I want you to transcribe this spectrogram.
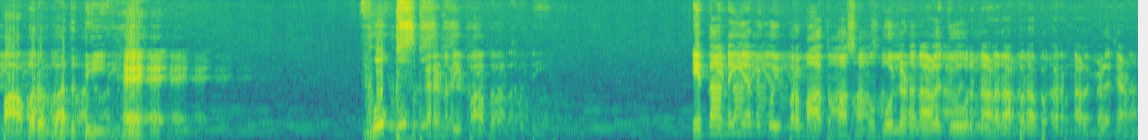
ਪਾਵਰ ਵੱਧਦੀ ਹੈ। ਫੋਕਸ ਕਰਨ ਦੀ ਪਾਵਰ ਵੱਧਦੀ ਹੈ। ਇਦਾਂ ਨਹੀਂ ਹੈ ਵੀ ਕੋਈ ਪ੍ਰਮਾਤਮਾ ਸਾਨੂੰ ਬੋਲਣ ਨਾਲ, ਜ਼ੋਰ ਨਾਲ, ਰੱਬ ਰੱਬ ਕਰਨ ਨਾਲ ਮਿਲ ਜਾਣਾ।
